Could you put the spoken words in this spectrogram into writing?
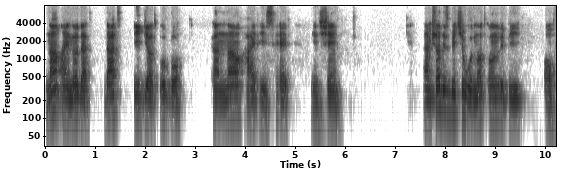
Now I know that that idiot Ubo can now hide his head in shame. I'm sure this picture would not only be of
